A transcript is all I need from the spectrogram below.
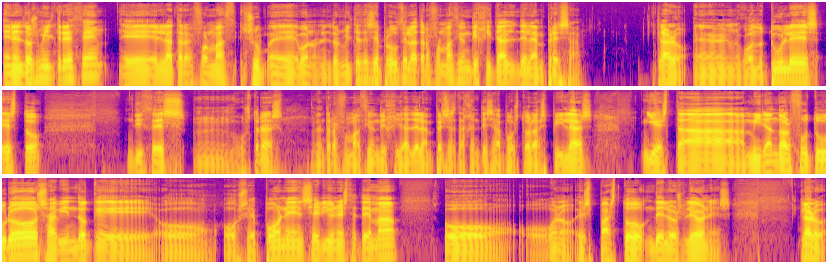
en el 2013, la transformación, bueno, en el 2013 se produce la transformación digital de la empresa. Claro, cuando tú lees esto, dices, mm, ostras, una transformación digital de la empresa. Esta gente se ha puesto las pilas y está mirando al futuro sabiendo que o, se pone en serio en este tema o, bueno, es pasto de los leones. Claro,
